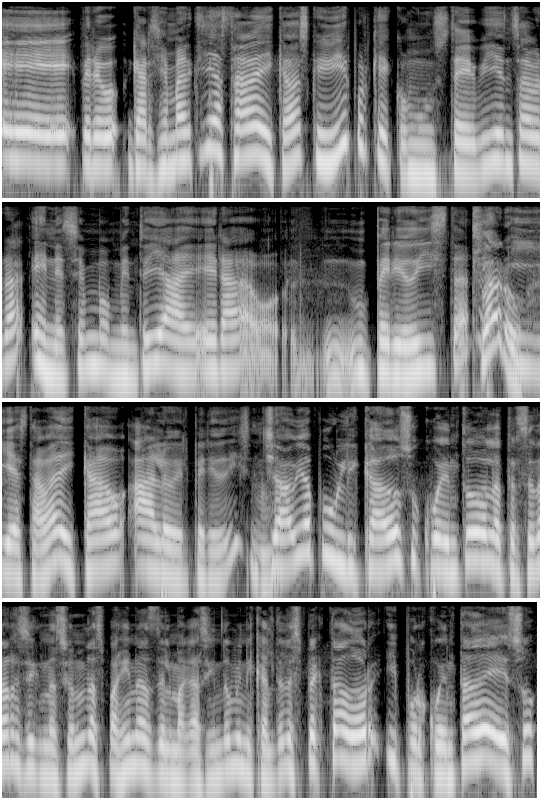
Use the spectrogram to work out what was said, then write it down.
Eh, pero García Márquez ya estaba dedicado a escribir porque, como usted bien sabrá, en ese momento ya era un periodista Claro. y estaba dedicado a lo del periodismo. Ya había publicado su cuento La tercera resignación en las páginas del magazine dominical del espectador y por cuenta de eso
